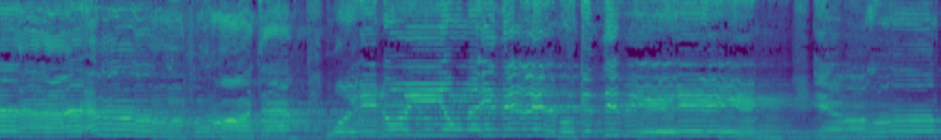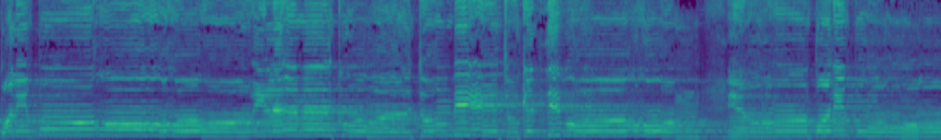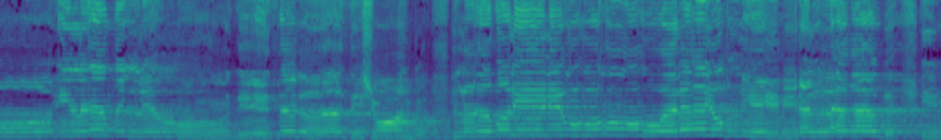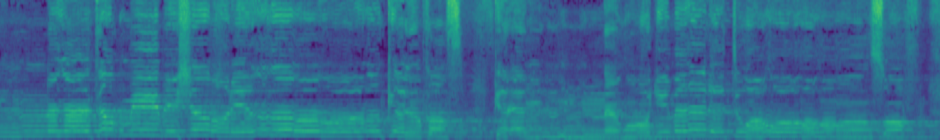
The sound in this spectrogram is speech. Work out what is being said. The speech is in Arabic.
تكذبون انطلقوا إلى ظل ذي ثلاث شعب. لا ظليل ولا يغني من اللهب. إنها ترمي بشرر كالقصر كأنه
